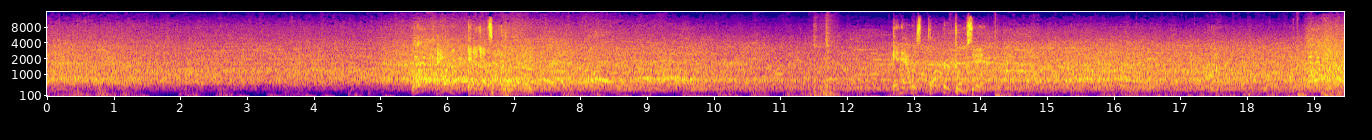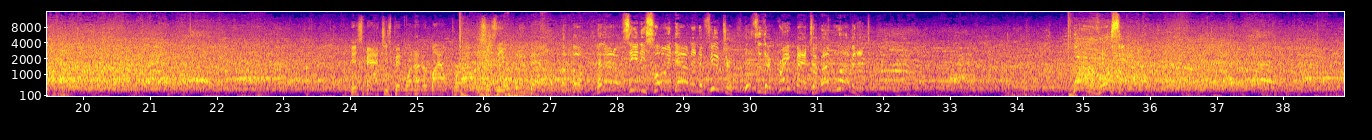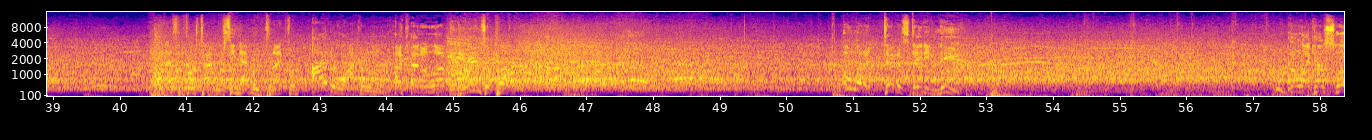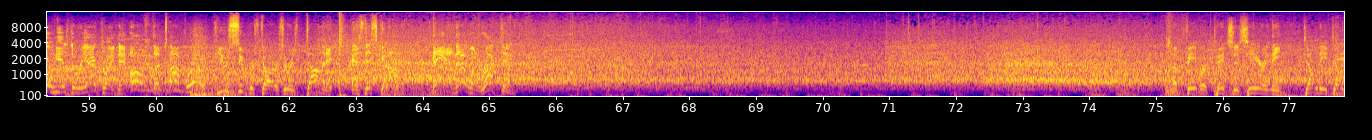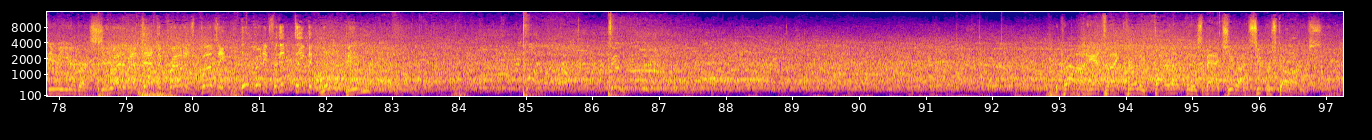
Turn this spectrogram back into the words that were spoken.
Match has been 100 mile per hour since the opening bell. and I don't see any slowing down in the future. This is a great matchup. I'm loving it. What a reversal. Oh, that's the first time we've seen that move tonight from either locker room. I gotta love it. And here's a cover. Oh, what a devastating knee. How slow he is to react right now. Off the top rope. Few superstars are as dominant as this guy. Man, that one rocked him. A fever pitch is here in the WWE Universe. You're right about that. The crowd is buzzing. They're ready for this thing to... Will it be? The crowd on hand tonight clearly fired up for this match here on Superstars.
